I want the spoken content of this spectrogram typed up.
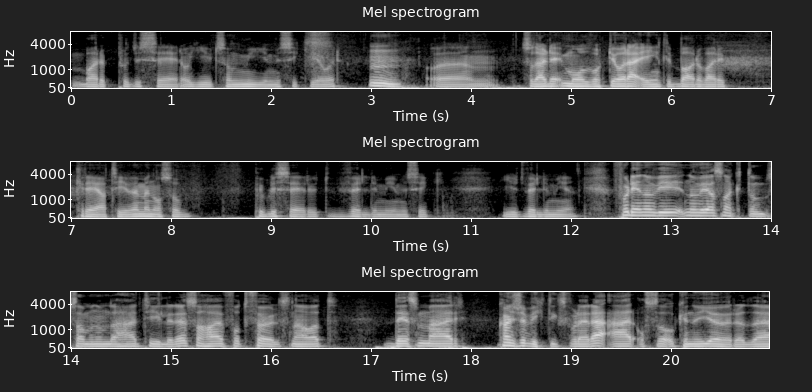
bare produsere og gi ut så mye musikk i år. Mm. Um, så det er det, målet vårt i år er egentlig bare å være kreative, men også publisere ut veldig mye musikk. Gi ut veldig mye. Fordi når vi, når vi har snakket om, sammen om det her tidligere, så har jeg fått følelsen av at det som er kanskje viktigst for dere, er også å kunne gjøre det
